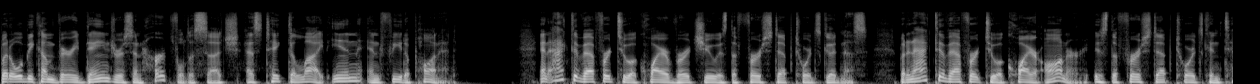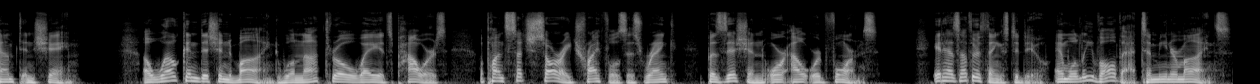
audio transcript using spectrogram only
but it will become very dangerous and hurtful to such as take delight in and feed upon it. An active effort to acquire virtue is the first step towards goodness, but an active effort to acquire honor is the first step towards contempt and shame. A well conditioned mind will not throw away its powers upon such sorry trifles as rank, position, or outward forms. It has other things to do, and will leave all that to meaner minds.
